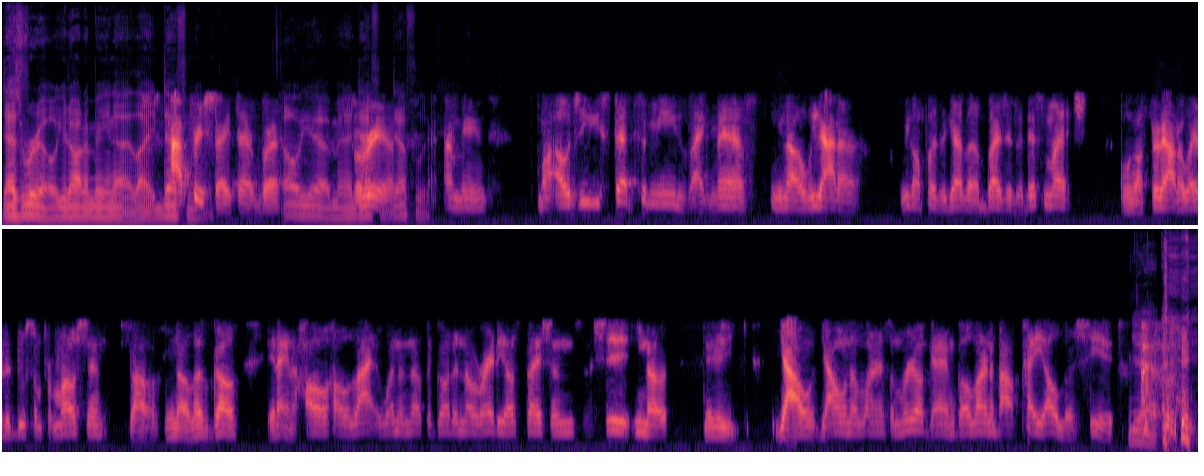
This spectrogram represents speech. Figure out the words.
that's real. You know what I mean? Uh, like definitely. I appreciate that, bro. Oh yeah, man. For definitely, real. definitely. I mean, my OG stepped to me he's like, man, you know, we gotta we gonna put together a budget of this much. We're gonna figure out a way to do some promotion. So, you know, let's go. It ain't a whole whole lot. It wasn't enough to go to no radio stations and shit. You know, nigga, y'all y'all wanna learn some real game? Go learn about payola shit. Yeah.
